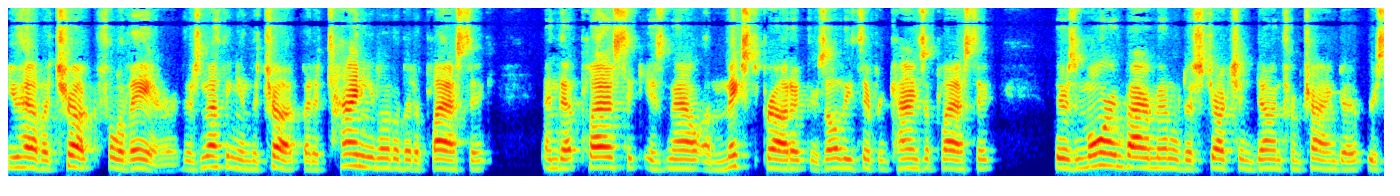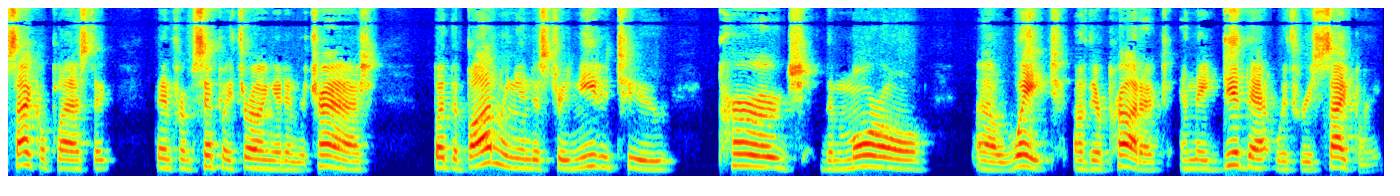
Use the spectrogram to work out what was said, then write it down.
you have a truck full of air. There's nothing in the truck but a tiny little bit of plastic, and that plastic is now a mixed product. There's all these different kinds of plastic. There's more environmental destruction done from trying to recycle plastic than from simply throwing it in the trash. But the bottling industry needed to purge the moral uh, weight of their product, and they did that with recycling.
